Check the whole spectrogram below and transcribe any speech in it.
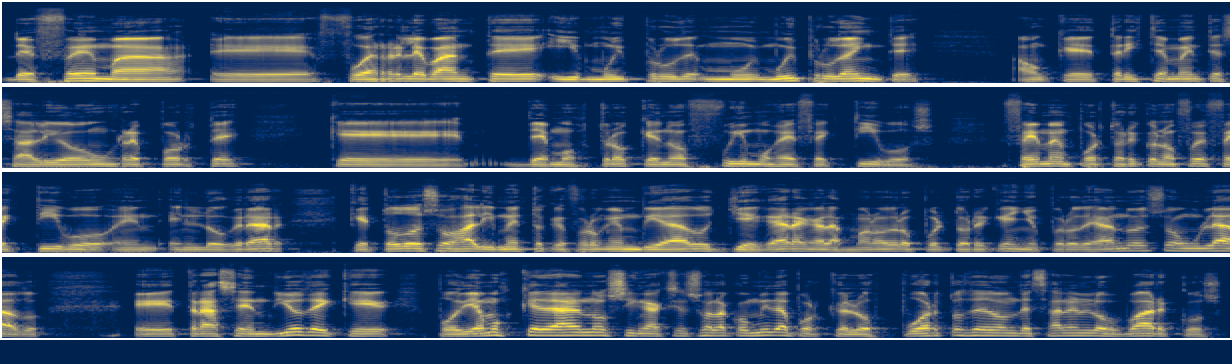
de FEMA eh, fue relevante y muy, muy, muy prudente, aunque tristemente salió un reporte que demostró que no fuimos efectivos. FEMA en Puerto Rico no fue efectivo en, lograr que todos esos alimentos que fueron enviados llegaran a las manos de los puertorriqueños, pero dejando eso a un lado, eh, trascendió de que podíamos quedarnos sin acceso a la comida porque los puertos de donde salen los barcos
